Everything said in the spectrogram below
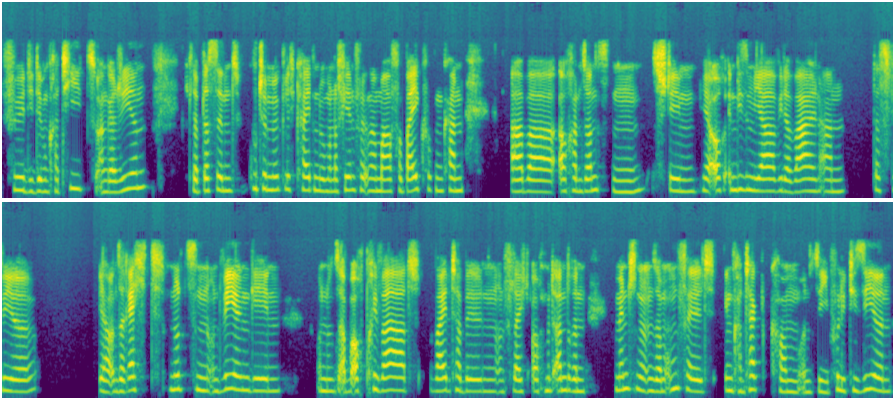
für die Demokratie zu engagieren. Ich glaube, das sind gute Möglichkeiten, wo man auf jeden Fall immer mal vorbeigucken kann, aber auch ansonsten stehen ja auch in diesem Jahr wieder Wahlen an, dass wir ja unser Recht nutzen und wählen gehen und uns aber auch privat weiterbilden und vielleicht auch mit anderen Menschen in unserem Umfeld in Kontakt kommen und sie politisieren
